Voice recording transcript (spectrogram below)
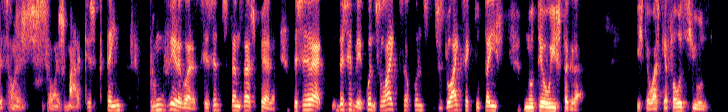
São as, são as marcas que têm que promover. Agora, se a gente estamos à espera, deixa, deixa ver quantos likes ou quantos dislikes é que tu tens no teu Instagram. Isto eu acho que é falacioso.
